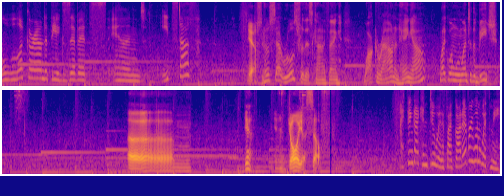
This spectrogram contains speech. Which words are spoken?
Look around at the exhibits and eat stuff? Yeah. There's no set rules for this kind of thing. Walk around and hang out, like when we went to the beach. Um. Yeah. Enjoy yourself. I think I can do it if I've got everyone with me.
